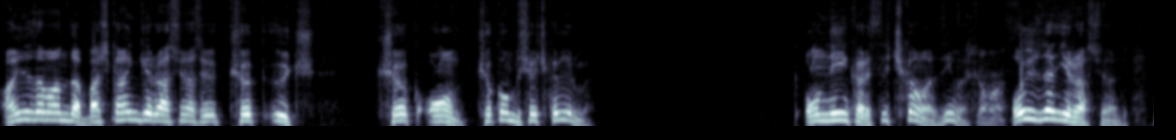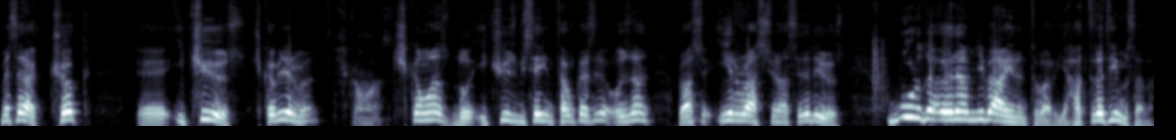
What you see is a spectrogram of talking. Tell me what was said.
Aynı zamanda başka hangi rasyonel sayı? Kök 3, kök 10. Kök 10 dışarı çıkabilir mi? 10 neyin karesi? Çıkamaz değil mi? Çıkamaz. O yüzden irrasyoneldir. Mesela kök e, 200 çıkabilir mi? Çıkamaz. Çıkamaz. Do- 200 bir sayının tam değil. O yüzden rasyon, irrasyonel sayılar diyoruz. Burada önemli bir ayrıntı var. Ya hatırlatayım mı sana?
